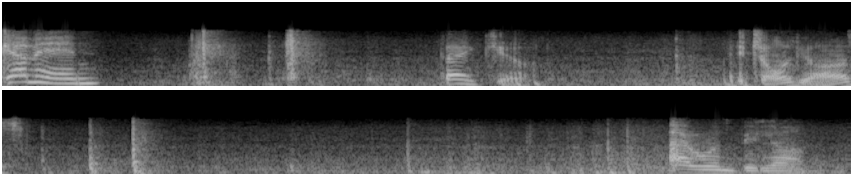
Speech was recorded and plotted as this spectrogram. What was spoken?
Come in. Thank you. It's all yours. I won't be long.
